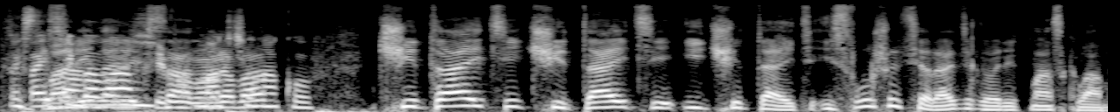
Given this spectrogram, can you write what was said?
Спасибо Марина вам. Александровна, Марк. Читайте, читайте и читайте. И слушайте «Радио говорит Москва».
